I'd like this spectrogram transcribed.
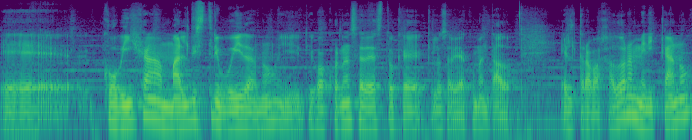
eh, cobija mal distribuida, ¿no? Y digo, acuérdense de esto que, que los había comentado. El trabajador americano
